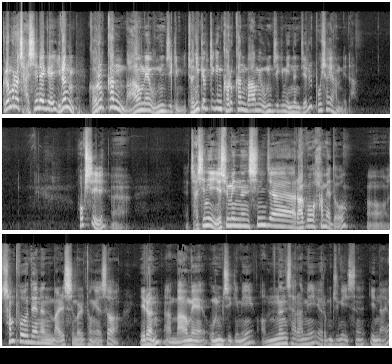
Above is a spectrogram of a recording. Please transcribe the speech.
그러므로 자신에게 이런 거룩한 마음의 움직임, 전인격적인 거룩한 마음의 움직임이 있는지를 보셔야 합니다. 혹시 어, 자신이 예수 믿는 신자라고 함에도 어, 선포되는 말씀을 통해서 이런 어, 마음의 움직임이 없는 사람이 여러분 중에 있, 나요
